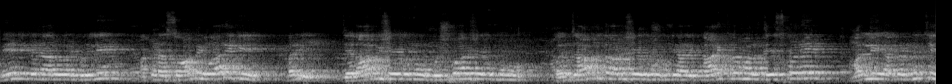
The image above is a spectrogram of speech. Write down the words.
మేనిక వరకు వెళ్ళి అక్కడ స్వామి వారికి మరి జలాభిషేకము పుష్పాభిషేకము పంచామృత అభిషేకం ఇత్యాది కార్యక్రమాలు చేసుకొని మళ్ళీ అక్కడ నుంచి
